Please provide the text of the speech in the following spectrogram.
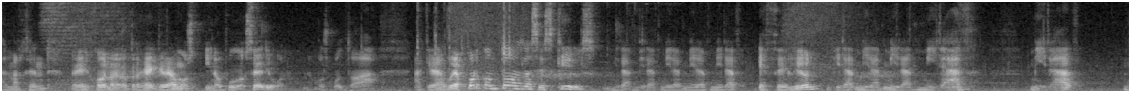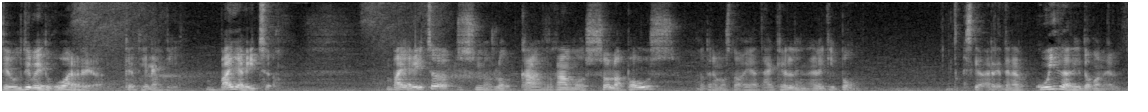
Al margen, me dijo, bueno, el otro día quedamos y no pudo ser, y bueno, hemos vuelto a, quedar. Voy a jugar con todas las skills. Mirad, mirad, mirad, mirad, mirad. Ecelion, mirad, mirad, mirad, mirad, mirad. De Ultimate Warrior que tiene aquí. Vaya bicho. Vaya bicho, nos lo cargamos solo a Pose. No tenemos todavía Tackle en el equipo. Es que habrá que tener cuidadito con él.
